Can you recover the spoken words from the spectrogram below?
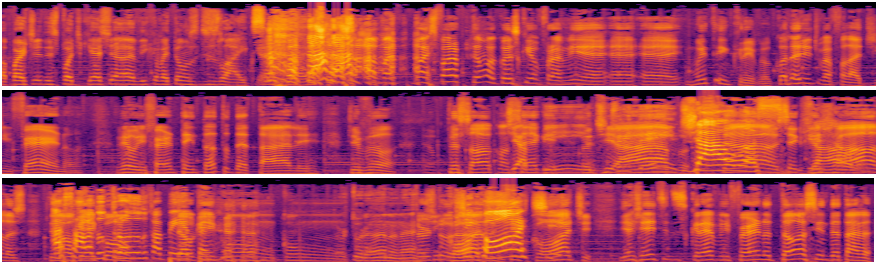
a partir desse podcast a Vika vai ter uns dislikes. ah, mas, mas para ter uma coisa que pra mim é, é- é muito incrível. Quando a gente vai falar de inferno, meu, o inferno tem tanto detalhe. Tipo, pessoal consegue. Diabinho, o diabo. tridente. Jaulas. Não, sei que, Jaula. jaulas. Tem A alguém sala do com- trono do Tem capeta. alguém com. com Torturando, né? torturando, Chicote. chicote. E a gente descreve o inferno tão assim detalhado.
